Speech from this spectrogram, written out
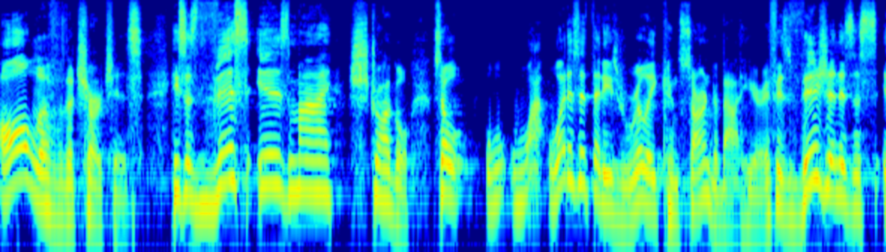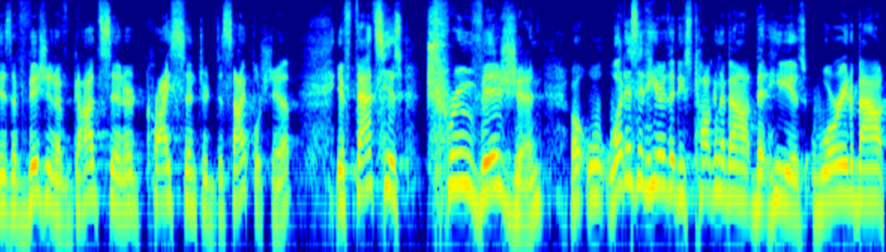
all of the churches. He says, This is my struggle. So, what, what is it that he's really concerned about here? If his vision is a, is a vision of God centered, Christ centered discipleship, if that's his true vision, uh, what is it here that he's talking about that he is worried about,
